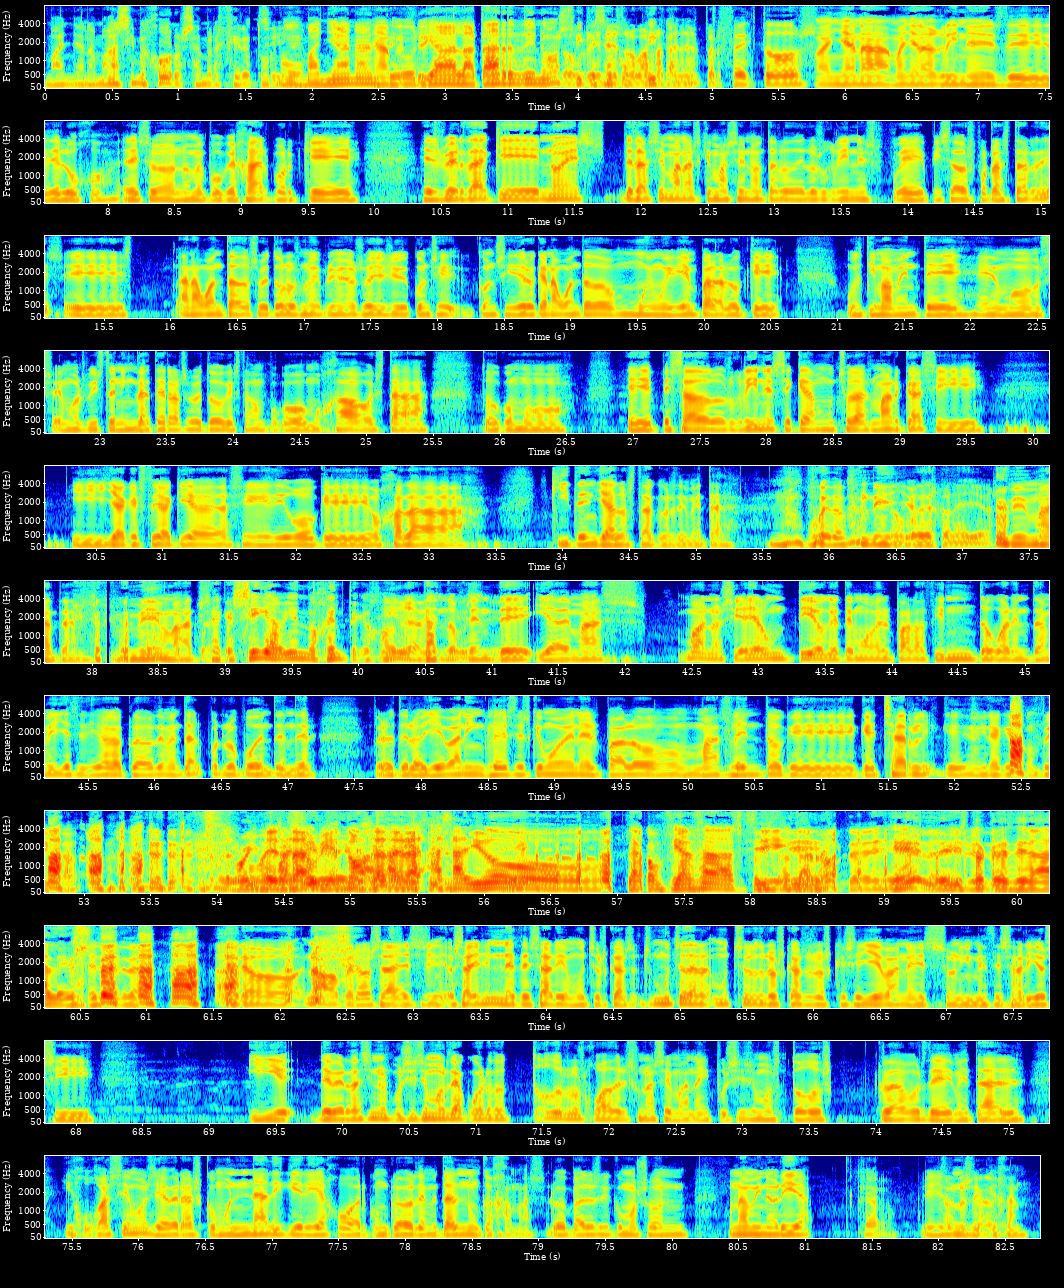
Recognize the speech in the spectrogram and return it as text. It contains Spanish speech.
Mañana más y mejor, o sea, me refiero turno Sí. de mañana, en Ah, teoría la tarde, ¿no? Los sí que se greens los vas a complica. tener perfectos. Mañana, mañana green es de, de lujo, eso no me puedo quejar porque es verdad que no es de las semanas que más se nota lo de los greens eh, pisados por las tardes. eh, han aguantado, sobre todo los nueve primeros hoyos, yo consi- considero que han aguantado muy muy bien para lo que últimamente hemos, hemos visto en Inglaterra, sobre todo que está un poco mojado, está todo como eh, pesado los greens, se quedan mucho las marcas y, y ya que estoy aquí así digo que ojalá quiten ya los tacos de metal. No puedo con No ellos. puedes con ellos. Me matan, me O matan. sea, que sigue habiendo gente que juega Sigue habiendo tacos. gente y además, bueno, si hay algún tío que te mueve el palo a 140 millas y te lleva clavos de metal, pues lo puedo entender. Pero te lo llevan ingleses que mueven el palo más lento que, que Charlie, que mira que es complicado. Oye, Está- viendo, está ha, la- salido, ha salido- La confianza Sí, nota, ¿no? ¿Eh? Le he visto crecer a Alex. Es verdad. Pero, no, pero, o sea, es, o sea, es innecesario en muchos casos. Muchos de, la- muchos de los casos los que se llevan es, son innecesarios y, y de verdad si nos pusiésemos de acuerdo todos los jugadores una semana y pusiésemos todos clavos de metal y jugásemos, ya verás como nadie quería jugar con clavos de metal nunca jamás. Lo que pasa es que como son una minoría, Claro. ellos no se claro. quejan.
